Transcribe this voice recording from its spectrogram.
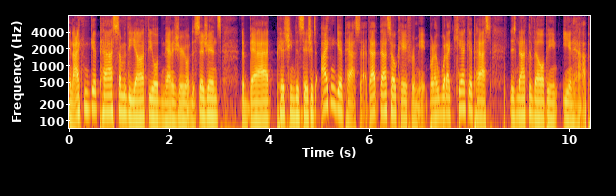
and I can get past some of the on-field managerial decisions, the bad pitching decisions. I can get past that. That that's okay for me. But I, what I can't get past is not developing Ian Happ.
